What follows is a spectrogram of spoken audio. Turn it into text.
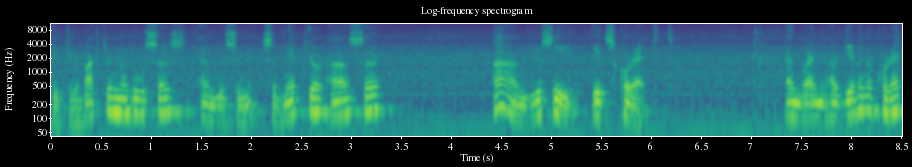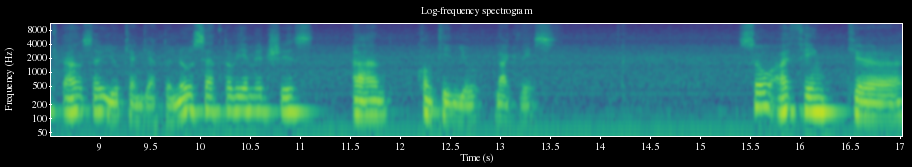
Dichelobacter nodosus and you sum submit your answer and you see it's correct. And when you have given a correct answer you can get a new set of images and continue like this. So I think uh,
